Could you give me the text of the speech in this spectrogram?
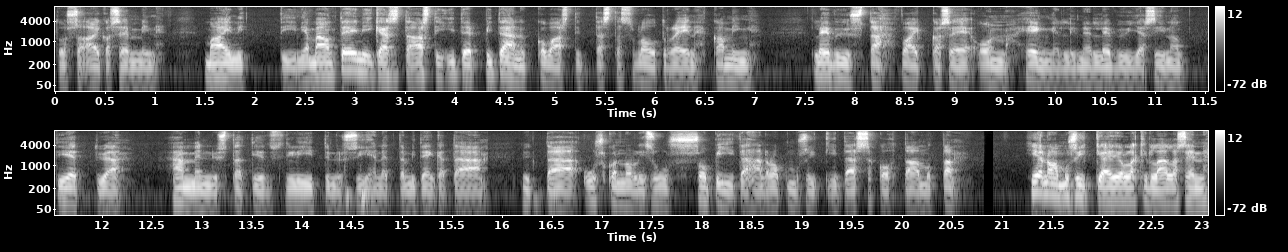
tuossa aikaisemmin mainittiin. Ja mä oon teini-ikäisestä asti itse pitänyt kovasti tästä Slow Train Coming levystä, vaikka se on hengellinen levy ja siinä on tiettyä hämmennystä tietysti liittynyt siihen, että miten tämä nyt tämä uskonnollisuus sopii tähän rockmusiikkiin tässä kohtaa, mutta hienoa musiikkia jollakin lailla sen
